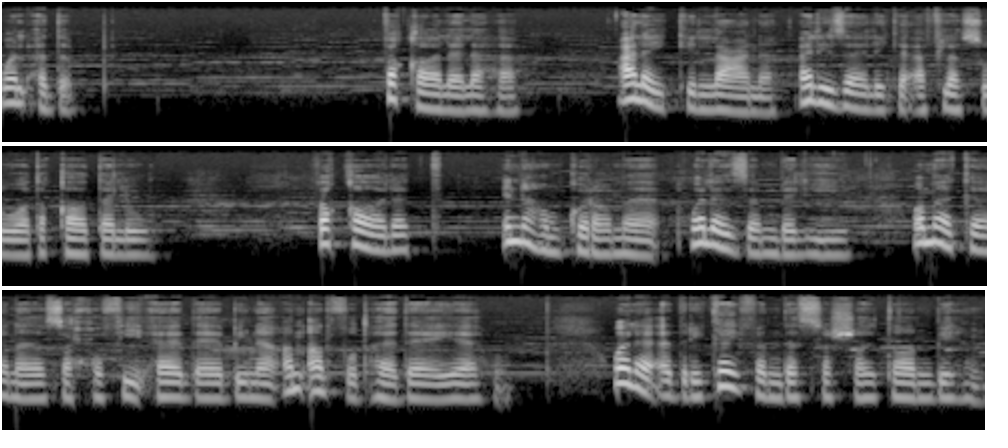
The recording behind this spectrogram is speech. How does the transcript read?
والأدب. فقال لها عليك اللعنة ألذلك افلسوا وتقاتلوا؟ فقالت إنهم كرماء ولا ذنب لي وما كان يصح في آدابنا أن أرفض هداياهم. ولا أدري كيف اندس الشيطان بهم.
